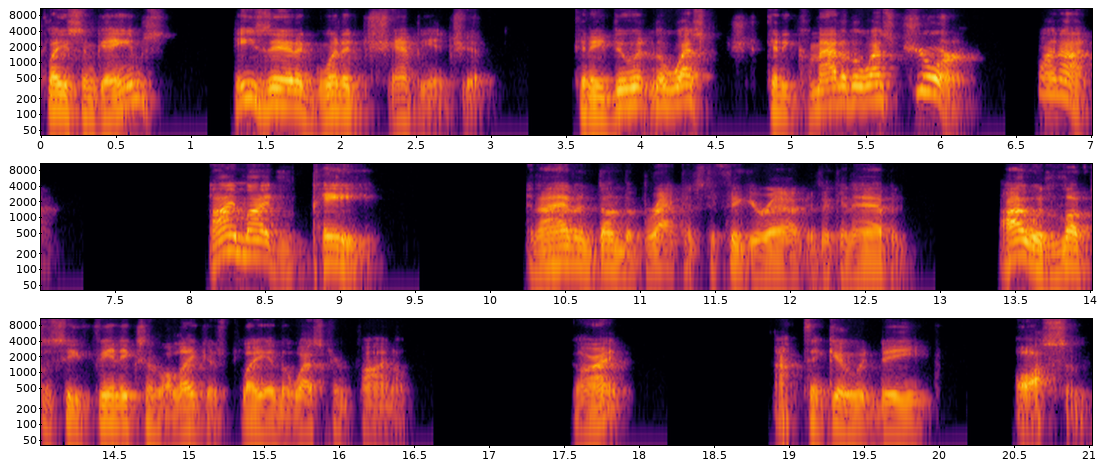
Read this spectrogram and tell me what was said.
play some games? He's there to win a championship. Can he do it in the West? Can he come out of the West? Sure. Why not? I might pay, and I haven't done the brackets to figure out if it can happen. I would love to see Phoenix and the Lakers play in the Western Final. All right? I think it would be awesome.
